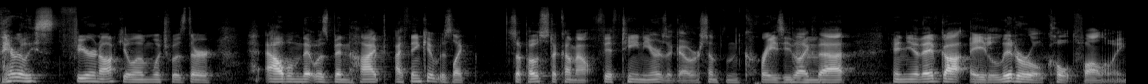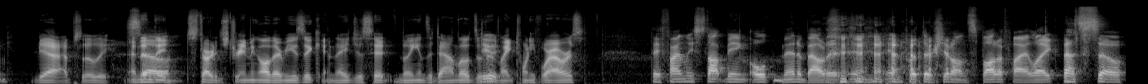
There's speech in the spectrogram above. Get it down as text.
They released Fear Inoculum, which was their album that was been hyped. I think it was like supposed to come out 15 years ago or something crazy Mm-hmm. like that. And you know they've got a literal cult following. Yeah, absolutely. And So- then they started streaming all their music, and they just hit millions of downloads within Dude. like 24 hours. They finally stopped being old men about it and, and put their shit on Spotify. Like that's so.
